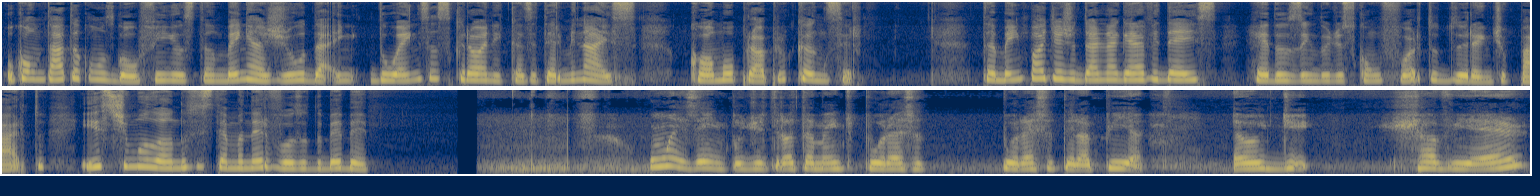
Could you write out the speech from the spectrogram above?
O contato com os golfinhos também ajuda em doenças crônicas e terminais, como o próprio câncer. Também pode ajudar na gravidez, reduzindo o desconforto durante o parto e estimulando o sistema nervoso do bebê. Um exemplo de tratamento por essa, por essa terapia é o de Xavier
